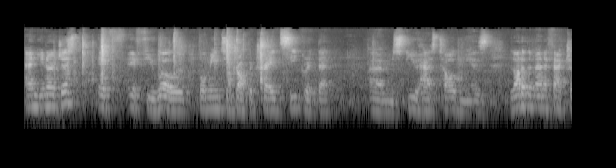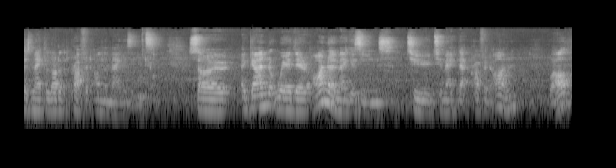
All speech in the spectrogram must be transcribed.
And you know, just if if you will, for me to drop a trade secret that um, Stu has told me is a lot of the manufacturers make a lot of the profit on the magazines. So a gun where there are no magazines to to make that profit on, well,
